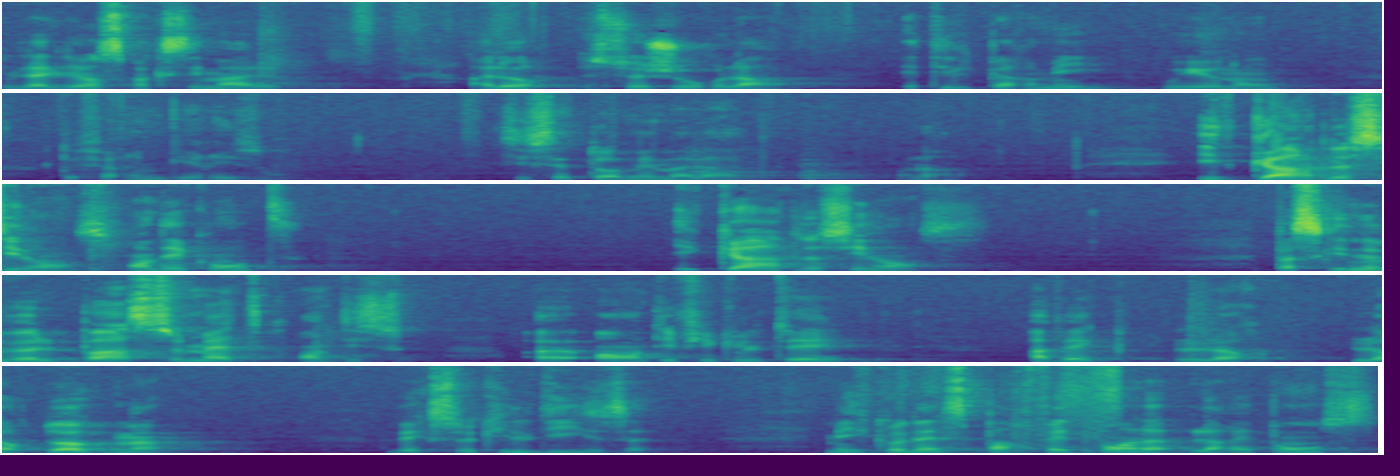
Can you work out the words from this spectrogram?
de l'alliance maximale. Alors ce jour-là, est-il permis, oui ou non, de faire une guérison si cet homme est malade? Voilà. Il garde le silence, vous vous rendez compte? Ils gardent le silence. Parce qu'ils ne veulent pas se mettre en, euh, en difficulté avec leur, leur, dogme, avec ce qu'ils disent. Mais ils connaissent parfaitement la, réponse.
